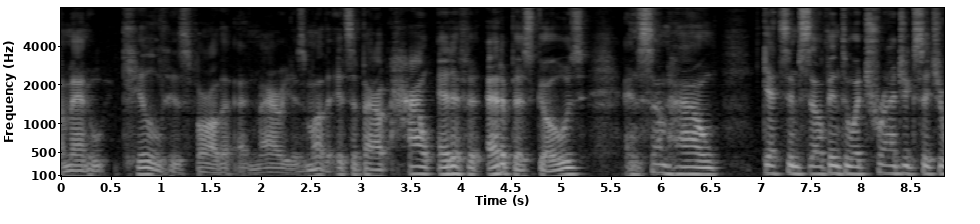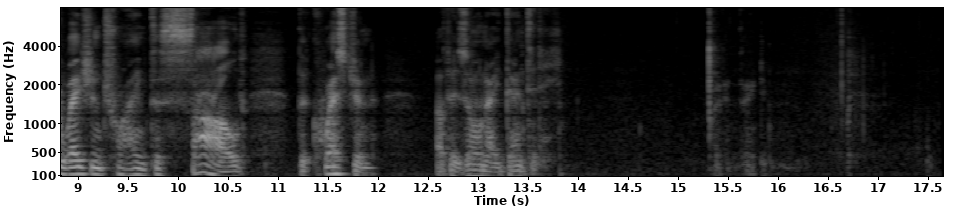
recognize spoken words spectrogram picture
a man who killed his father and married his mother. It's about how Oedipus goes and somehow gets himself into a tragic situation trying to solve the question of his own identity.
